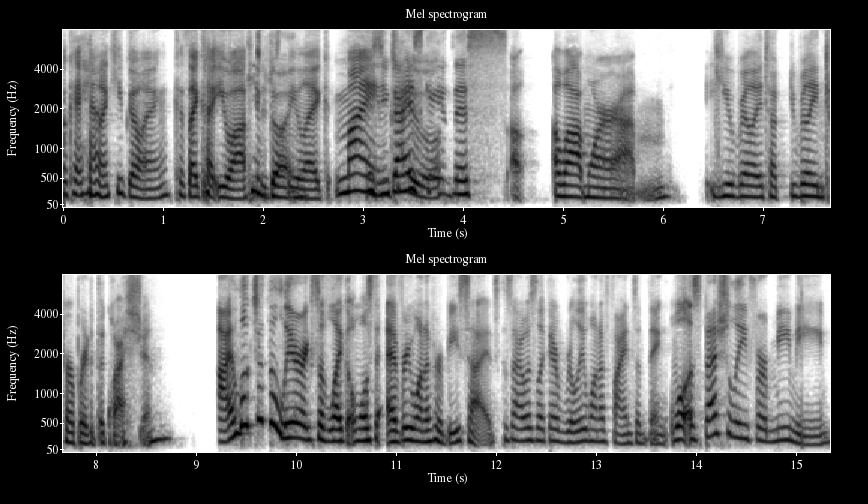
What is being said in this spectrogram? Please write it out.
Okay, Hannah, keep going because I cut you off Keep to just be like mine. 'Cause you guys too." gave this a, a lot more um you really took you really interpreted the question I looked at the lyrics of like almost every one of her B-sides because I was like, I really want to find something. Well, especially for Mimi.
